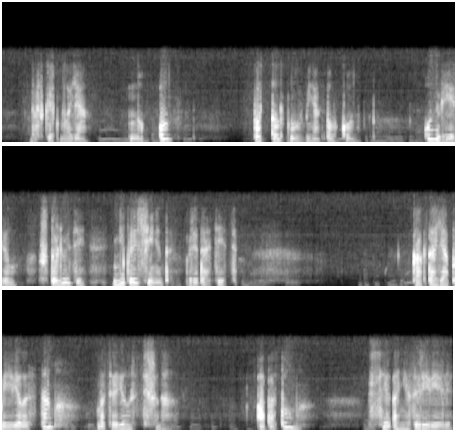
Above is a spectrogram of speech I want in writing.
— воскликнула я. Но он подтолкнул меня к балкону. Он верил, что люди не причинят вреда детям. Когда я появилась там, воцарилась тишина. А потом все они заревели.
